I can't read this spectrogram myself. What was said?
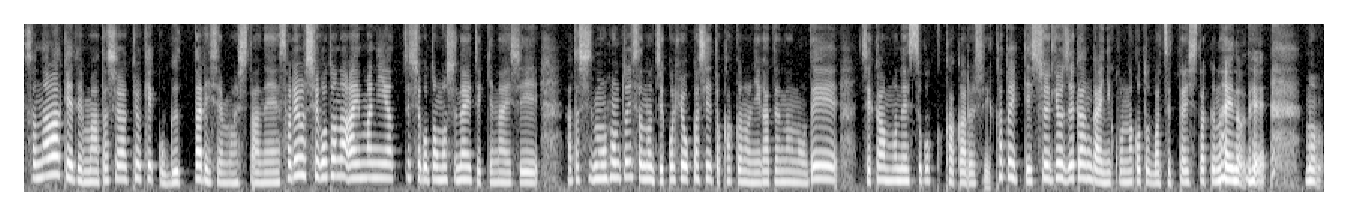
そんなわけで、まあ私は今日結構ぐったりしましたね。それを仕事の合間にやって仕事もしないといけないし、私も本当にその自己評価シート書くの苦手なので、時間もね、すごくかかるし、かといって就業時間外にこんなことは絶対したくないので、も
